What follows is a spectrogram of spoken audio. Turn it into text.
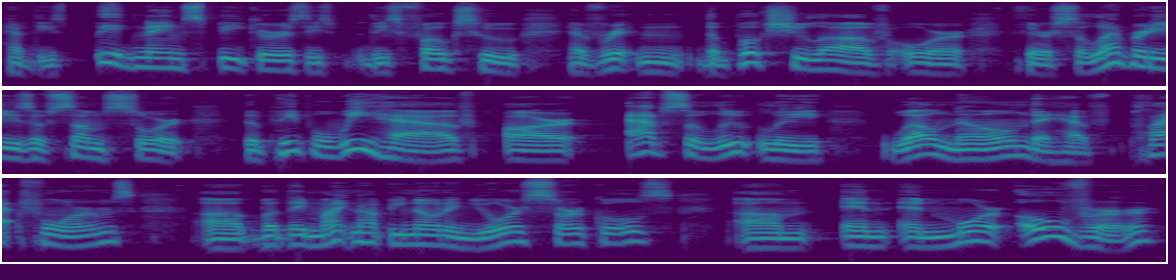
have these big name speakers, these, these folks who have written the books you love or they're celebrities of some sort. The people we have are absolutely well known. They have platforms, uh, but they might not be known in your circles. Um, and, and moreover,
